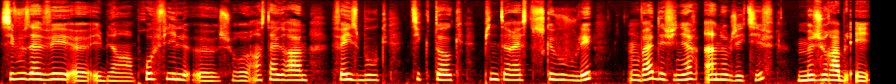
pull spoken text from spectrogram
Si vous avez euh, eh un profil euh, sur Instagram, Facebook, TikTok, Pinterest, ce que vous voulez, on va définir un objectif mesurable et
